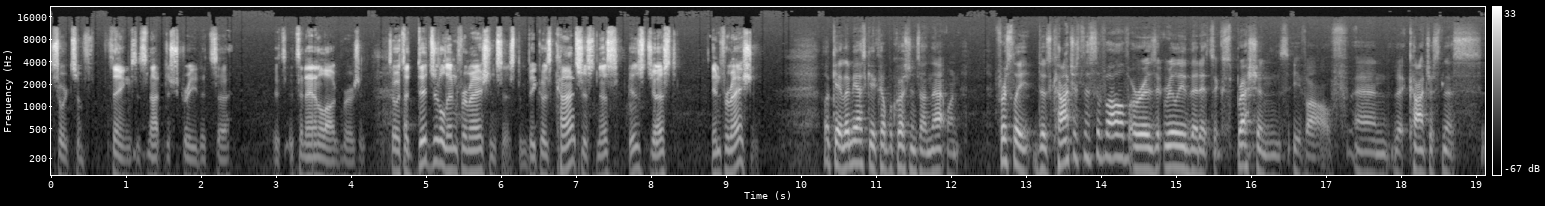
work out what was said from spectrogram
sorts of things. It's not discrete. It's a it's, it's an analog version. So it's a digital information system because consciousness is just information. Okay, let me ask you a couple questions on that one. Firstly, does consciousness evolve, or is it really that its expressions evolve, and that consciousness,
